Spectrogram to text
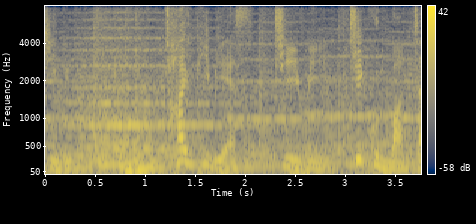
ชีวิตไทย PBS ทีวีที่คุณวางใจ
